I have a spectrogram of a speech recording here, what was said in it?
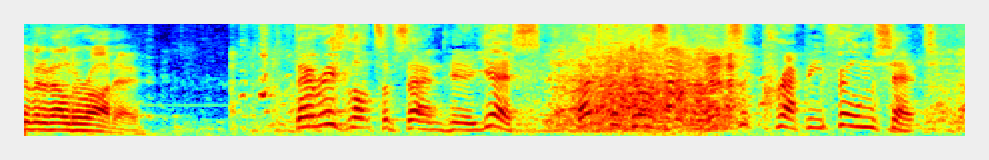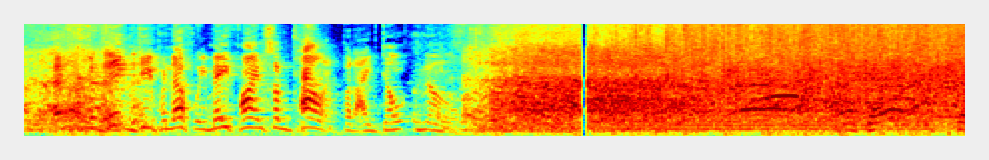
a bit of Eldorado. There is lots of sand here, yes. That's because it's a crappy film set. And if we dig deep enough, we may find some talent, but I don't know. okay. So,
